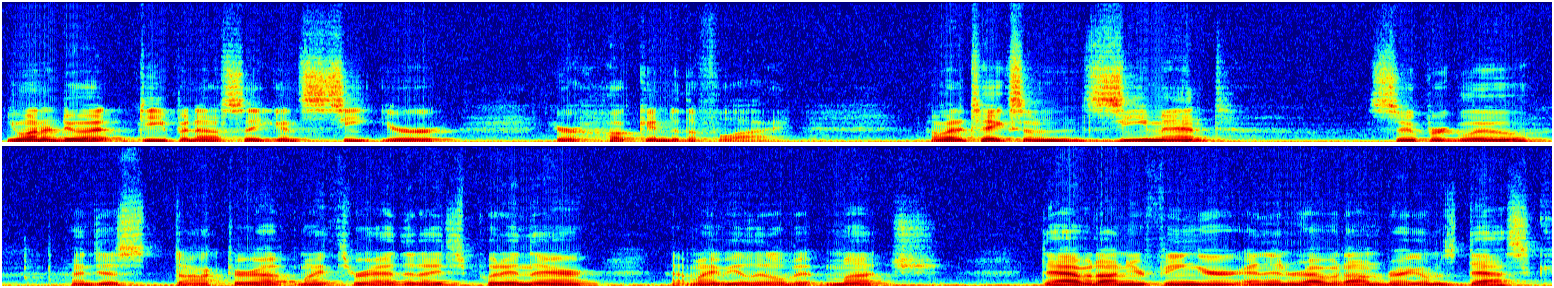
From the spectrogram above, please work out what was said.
you want to do it deep enough so you can seat your your hook into the fly. I'm going to take some Z-Ment super glue and just doctor up my thread that I just put in there. That might be a little bit much. Dab it on your finger and then rub it on Brigham's desk.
